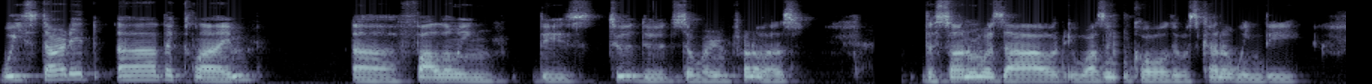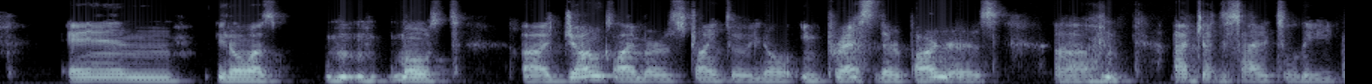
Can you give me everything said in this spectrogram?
We started uh, the climb uh, following these two dudes that were in front of us. The sun was out, it wasn't cold, it was kind of windy. And, you know, as most uh, young climbers trying to you know impress their partners, um, I just decided to lead,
